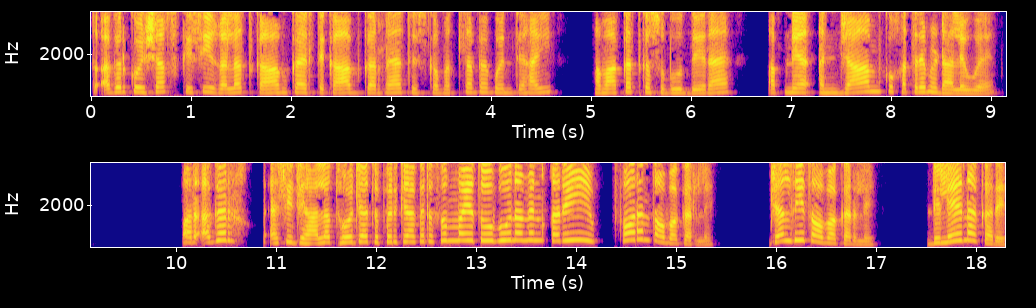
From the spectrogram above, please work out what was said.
تو اگر کوئی شخص کسی غلط کام کا ارتکاب کر رہا ہے تو اس کا مطلب ہے وہ انتہائی حماقت کا ثبوت دے رہا ہے، اپنے انجام کو خطرے میں ڈالے ہوئے۔ اور اگر ایسی جہالت ہو جائے تو پھر کیا کرے؟ تم میں تو من قریب فوراً توبہ کر لے۔ جلدی توبہ کر لے۔ ڈیلے نہ کرے۔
